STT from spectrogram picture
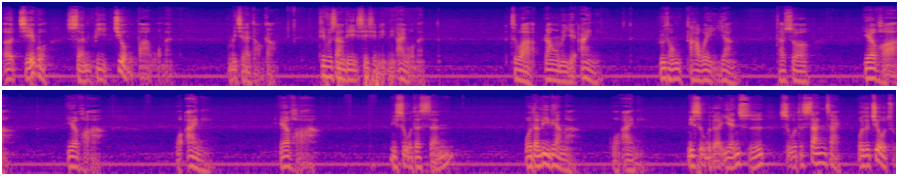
而结果神必救拔我们。我们一起来祷告，天父上帝，谢谢你，你爱我们。主啊，让我们也爱你，如同大卫一样。他说：“耶和华，耶和华，我爱你。耶和华，你是我的神，我的力量啊！我爱你，你是我的岩石，是我的山寨，我的救主。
